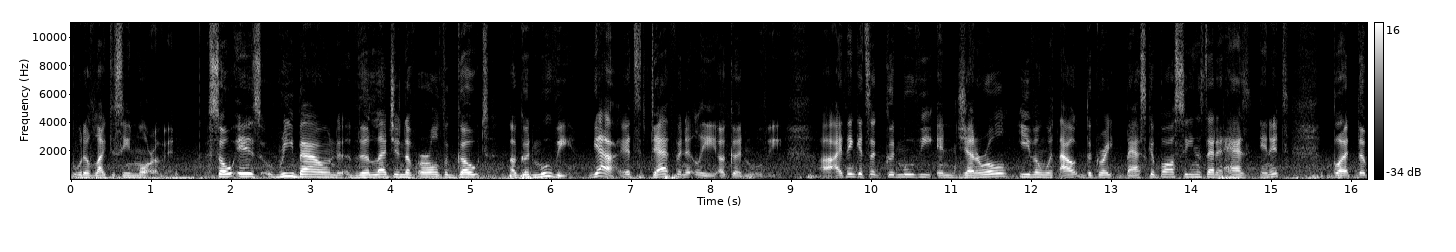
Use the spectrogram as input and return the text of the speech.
would have liked to see more of it. So is Rebound: The Legend of Earl the Goat a good movie? Yeah, it's definitely a good movie. Uh, I think it's a good movie in general, even without the great basketball scenes that it has in it. But the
